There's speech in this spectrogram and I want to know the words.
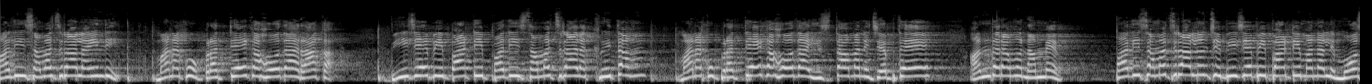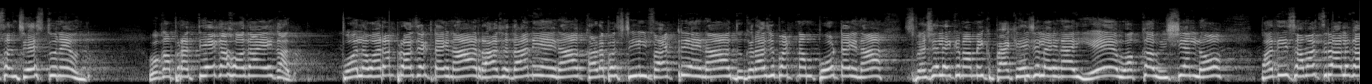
పది సంవత్సరాలు అయింది మనకు ప్రత్యేక హోదా రాక. బీజేపీ పార్టీ పది సంవత్సరాల క్రితం మనకు ప్రత్యేక హోదా ఇస్తామని చెప్తే అందరము నమ్మేం. పది సంవత్సరాల నుంచి బీజేపీ పార్టీ మనల్ని మోసం చేస్తూనే ఉంది. ఒక ప్రత్యేక హోదాయే కాదు. పోలవరం ప్రాజెక్ట్ అయినా రాజధాని అయినా కడప స్టీల్ ఫ్యాక్టరీ అయినా దుగరాజపట్నం పోర్ట్ అయినా స్పెషల్ ఎకనామిక్ ప్యాకేజీలు అయినా ఏ ఒక్క విషయంలో పది సంవత్సరాలుగా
